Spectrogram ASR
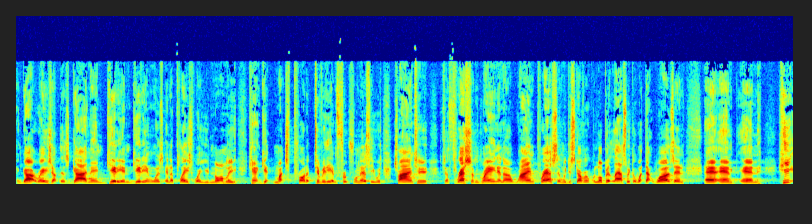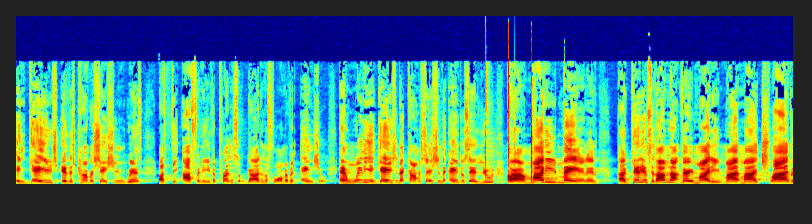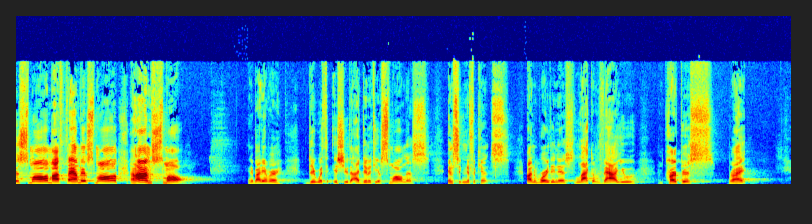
And God raised up this guy named Gideon. Gideon was in a place where you normally can't get much productivity and fruitfulness. He was trying to, to thresh some grain in a wine press, and we discovered a little bit last week of what that was. And, and, and, and he engaged in this conversation with a theophany, the presence of God in the form of an angel. And when he engaged in that conversation, the angel said, You are a mighty man. And uh, Gideon said, I'm not very mighty. My, my tribe is small, my family is small, and I'm small. Anybody ever deal with the issue, the identity of smallness, insignificance, unworthiness, lack of value and purpose, right?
